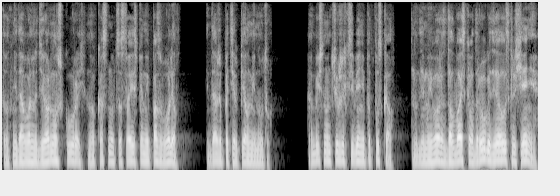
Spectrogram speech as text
Тот недовольно дернул шкурой, но коснуться своей спины позволил и даже потерпел минуту. Обычно он чужих к себе не подпускал, но для моего раздолбайского друга делал исключение.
